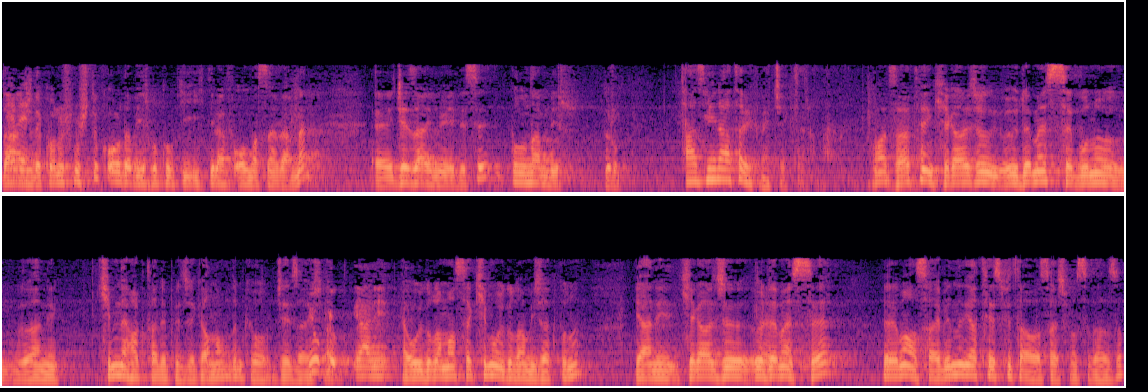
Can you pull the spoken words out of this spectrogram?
daha Evet. önce de konuşmuştuk. Orada bir hukuki ihtilaf olmasına rağmen e, cezai müeyyidesi bulunan bir durum. Tazminata hükmedecekler ama. Ama zaten kiracı ödemezse bunu hani kim ne hak talep edecek anlamadım ki o cezayı. Yok yok yani Ya uygulamazsa kim uygulamayacak bunu? Yani kiracı ödemezse e, mal sahibinin ya tespit davası açması lazım.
